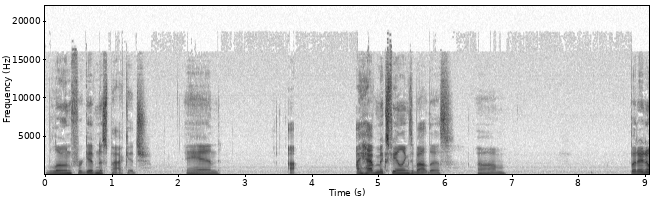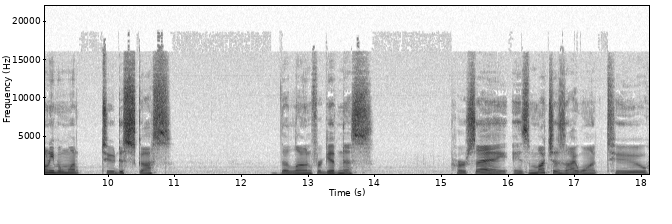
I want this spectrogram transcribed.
loan forgiveness package. And I have mixed feelings about this. Um, but I don't even want to discuss the loan forgiveness per se as much as I want to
